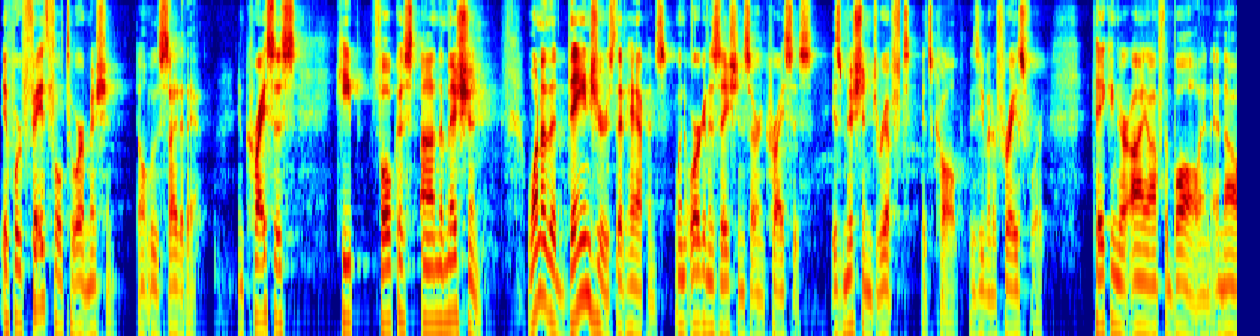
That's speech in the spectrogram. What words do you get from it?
if we're faithful to our mission. Don't lose sight of that. In crisis, keep focused on the mission. One of the dangers that happens when organizations are in crisis is mission drift, it's called. There's even a phrase for it. Taking their eye off the ball. And, and now,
